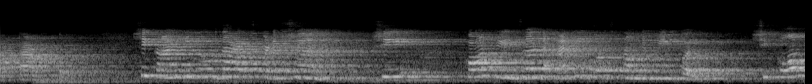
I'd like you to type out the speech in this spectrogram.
attempt. She continued the expedition. She can't listen any words from the people. She can't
